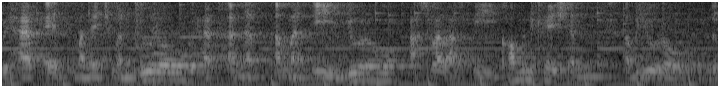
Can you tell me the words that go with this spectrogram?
we have AIDS management bureau, we have M&E bureau, as well as the communication bureau, the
